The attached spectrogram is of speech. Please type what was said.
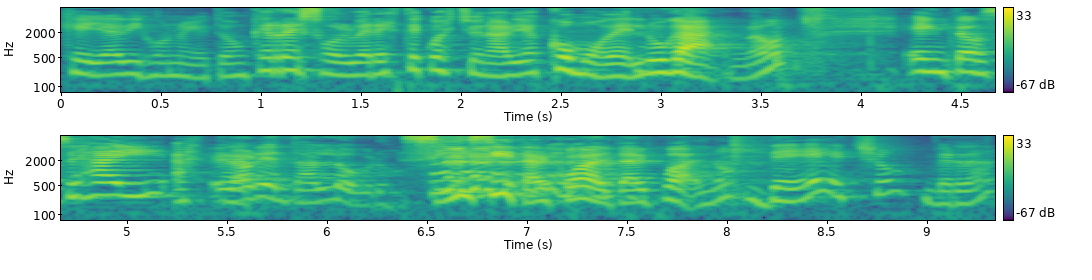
que ella dijo, no, yo tengo que resolver este cuestionario como del lugar, ¿no? Entonces ahí... Hasta... Era orientada al logro. Sí, sí, tal cual, tal cual, ¿no? De hecho, ¿verdad?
